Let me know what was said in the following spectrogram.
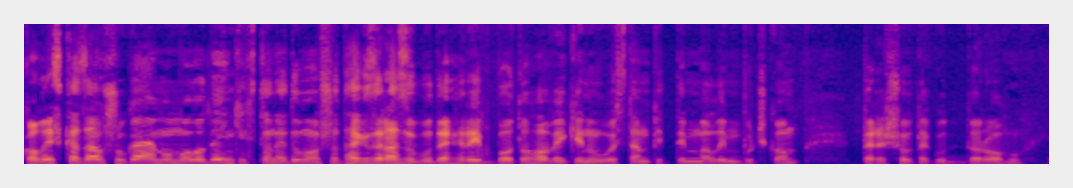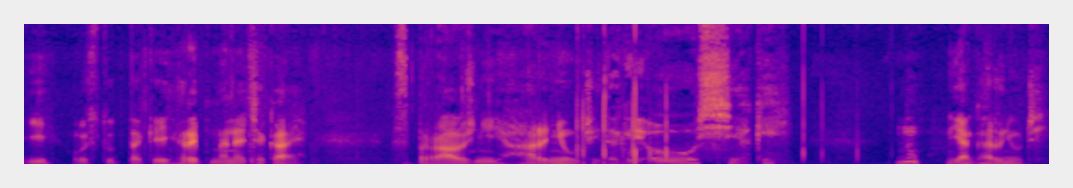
Коли сказав, шукаємо молоденьких, то не думав, що так зразу буде гриб, бо того викинув ось там під тим малим бучком, перейшов таку дорогу і ось тут такий гриб мене чекає. Справжній гарнючий такий ось який. Ну, як гарнючий.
